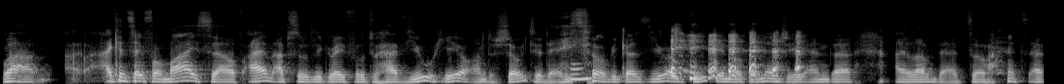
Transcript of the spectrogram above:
Well, I can say for myself, I'm absolutely grateful to have you here on the show today. So, because you are a beacon of energy, and uh, I love that. So, uh,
